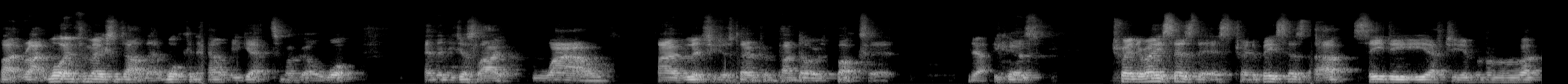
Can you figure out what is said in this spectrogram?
like, right, what information's out there? What can help me get to my goal? What? And then you're just like, wow, I've literally just opened Pandora's box here. Yeah. Because trainer A says this, trainer B says that, C, D, E, F, G, and blah, blah, blah, blah.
